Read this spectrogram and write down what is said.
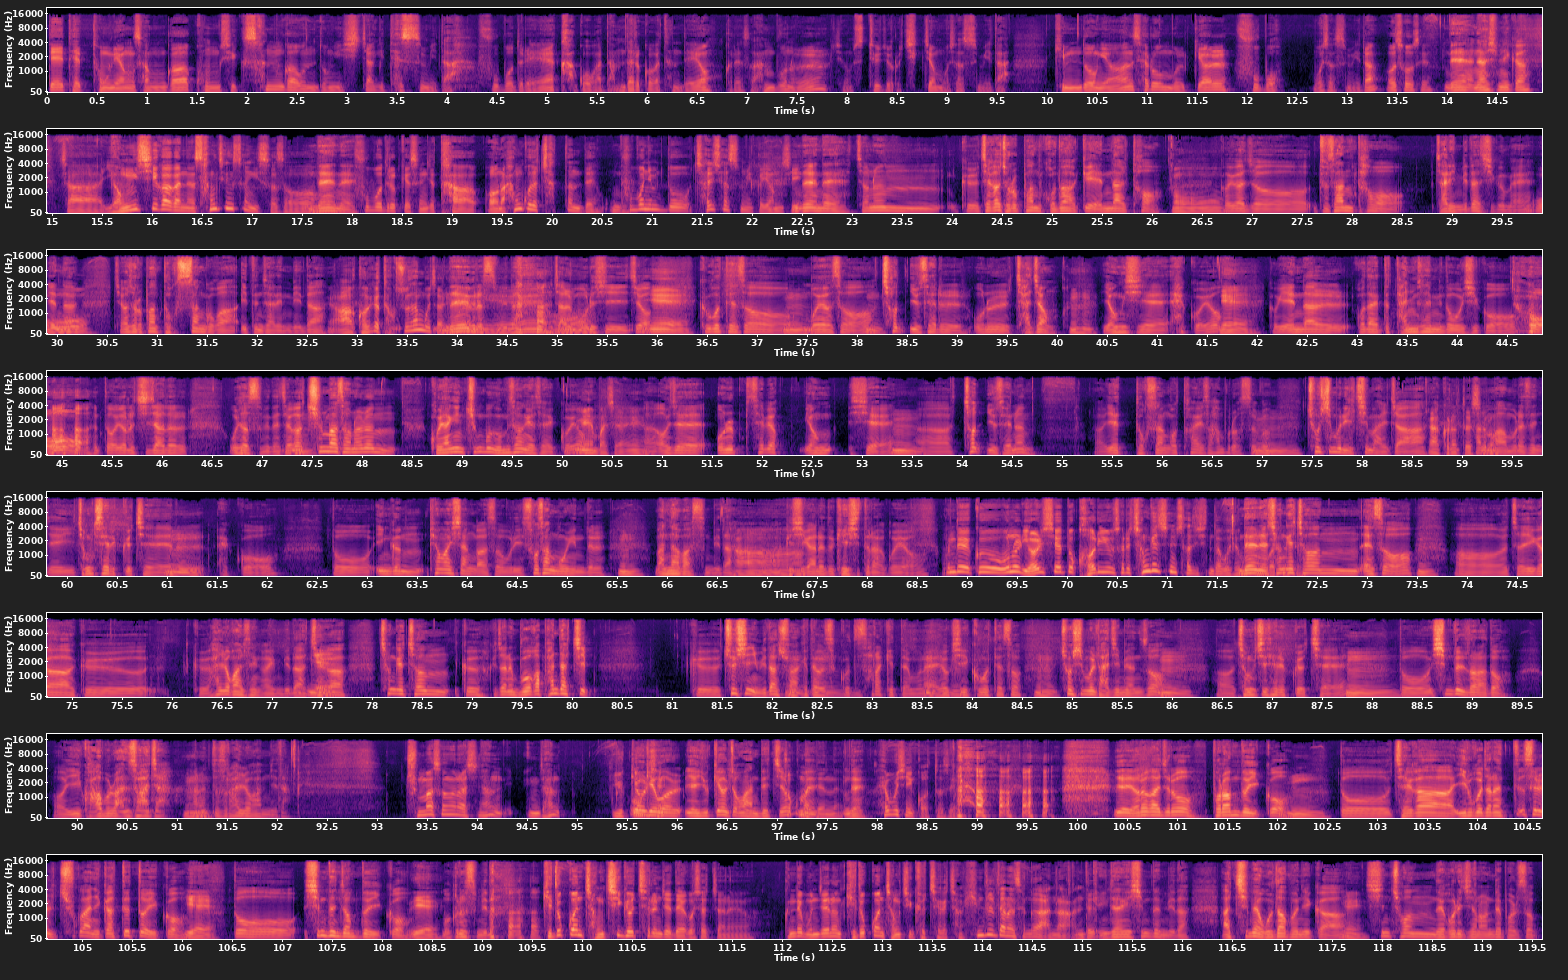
대 대통령 선거 공식 선거 운동이 시작이 됐습니다. 후보들의 각오가 남다를 것 같은데요. 그래서 한 분을 지금 스튜디오로 직접 모셨습니다. 김동연 새로운 물결 후보 모셨습니다. 어서 오세요. 네, 안녕하십니까? 자, 영시가 갖는 상징성이 있어서 네네. 후보들께서 이제 다 어느 한 곳을 찾던데 네. 후보님도 찾으셨습니까, 영시? 네 네. 저는 그 제가 졸업한 고등학교 옛날 터 오. 거기가 저 두산 타워 자리입니다. 지금의 오. 옛날 제가 졸업한 덕수상고가 있던 자리입니다. 아, 거기가 덕수상고 자리예요. 네, 그렇습니다. 예. 잘 어. 모르시죠? 예. 그곳에서 음. 모여서 음. 첫 유세를 오늘 자정. 영시에 했고요. 예. 거기 옛날 고등학교 때 담임 선생님도 오시고 오. 또 여러 지자들 오셨습니다. 제가 음. 출마 선언은 고향인 충북 음성에서 했고요. 예, 맞아요. 예. 어, 어제 오늘 새벽 0시에 음. 어, 첫 유세는 어, 옛 독수상고 터에서 함으로써 그 음. 초심을 잃지 말자 아. 하는 마음으로 해서 이제 이 정치 세력 교체를 음. 했고 또 인근 평화시장 가서 우리 소상공인들 음. 만나봤습니다. 아. 어, 그 시간에도 계시더라고요. 근데 그 오늘 10시에 또 거리 유설에 청계천 찾으신다고 좀 네네. 청계천에서 음. 어 저희가 그, 그 하려고 할 생각입니다. 예. 제가 청계천 그, 그 전에 무화과 판잣집 그 출신입니다. 중학교 때 음, 음, 살았기 때문에 음, 역시 그곳에서 음. 초심을 다지면서 음. 어, 정치 세력 교체 음. 또 힘들더라도 어, 이 과업을 완수하자 하는 음. 뜻으로 하려고 합니다. 출마 선언하신 한 한 6개월 5개월, 예, 6개월 조금 안 됐죠? 조금 안 네. 됐나요? 네. 해 보시니까 어떠세요? 예, 여러 가지로 보람도 있고 음. 또 제가 이루고자 하는 뜻을 추구하니까 뜻도 있고 예. 또 힘든 점도 있고 예. 뭐 그렇습니다. 기득권 정치 교체를 이제 내거셨잖아요. 근데 문제는 기득권 정치 교체가 참 힘들다는 생각 안, 안 들. 굉장히 힘듭니다. 아침에 오다 보니까 예. 신촌 내거리 지나는데 벌써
